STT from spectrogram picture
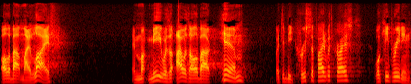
all about my life, and me was I was all about him, but to be crucified with Christ? Well, keep reading.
